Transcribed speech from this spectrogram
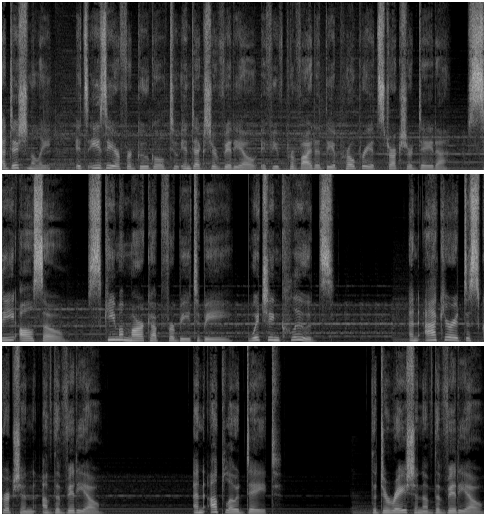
Additionally, it's easier for Google to index your video if you've provided the appropriate structured data. See also Schema Markup for B2B, which includes an accurate description of the video, an upload date, the duration of the video,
